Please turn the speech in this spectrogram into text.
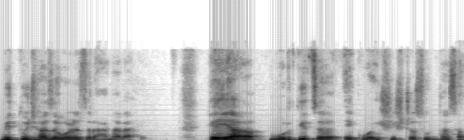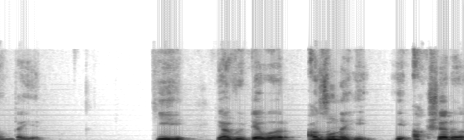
मी तुझ्याजवळच राहणार आहे. हे या मूर्तीचं एक वैशिष्ट्य सुद्धा सांगता येईल. की या विटेवर अजूनही ही अक्षरं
